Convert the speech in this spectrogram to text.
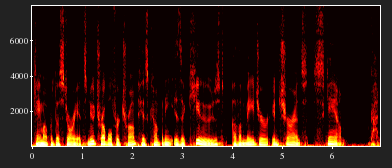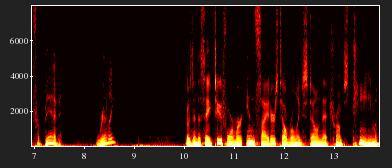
came up with the story. It's new trouble for Trump. His company is accused of a major insurance scam. God forbid. Really? Goes in to say two former insiders tell Rolling Stone that Trump's team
